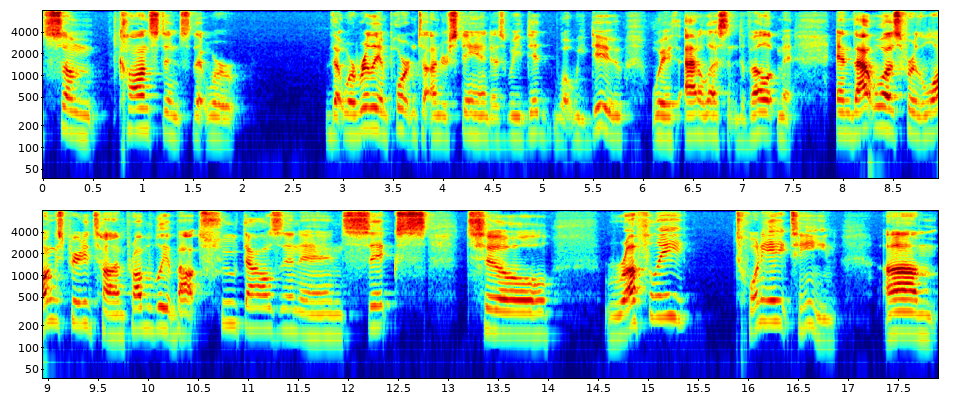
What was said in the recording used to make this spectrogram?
some constants that were that were really important to understand as we did what we do with adolescent development. And that was for the longest period of time, probably about 2006 till roughly 2018, um,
